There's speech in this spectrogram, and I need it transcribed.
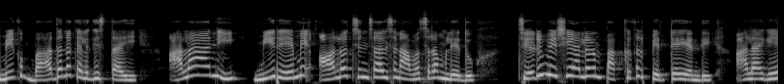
మీకు బాధను కలిగిస్తాయి. అలా అని మీరేమీ ఆలోచించాల్సిన అవసరం లేదు. చెడు విషయాలను పక్కకు పెట్టేయండి. అలాగే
